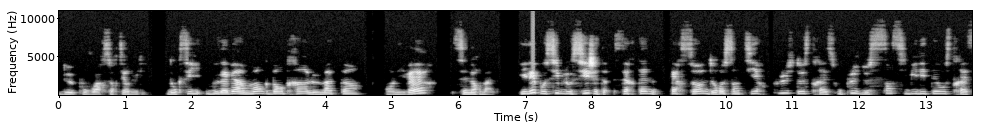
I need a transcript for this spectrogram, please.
de pouvoir sortir du lit. Donc si vous avez un manque d'entrain le matin en hiver, c'est normal. Il est possible aussi chez certaines personnes de ressentir plus de stress ou plus de sensibilité au stress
